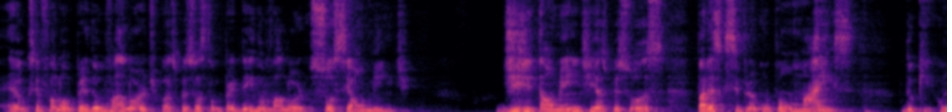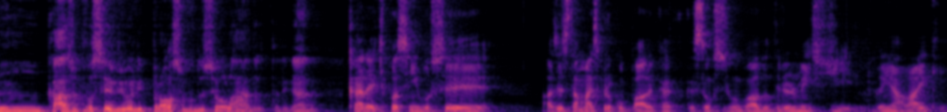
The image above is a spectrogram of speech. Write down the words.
É o que você falou, perdeu o valor. Tipo, as pessoas estão perdendo o valor socialmente. Digitalmente, e as pessoas parece que se preocupam mais do que com um caso que você viu ali próximo, do seu lado, tá ligado? Cara, é tipo assim, você às vezes está mais preocupado com a questão que você tinha falado anteriormente de ganhar like.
